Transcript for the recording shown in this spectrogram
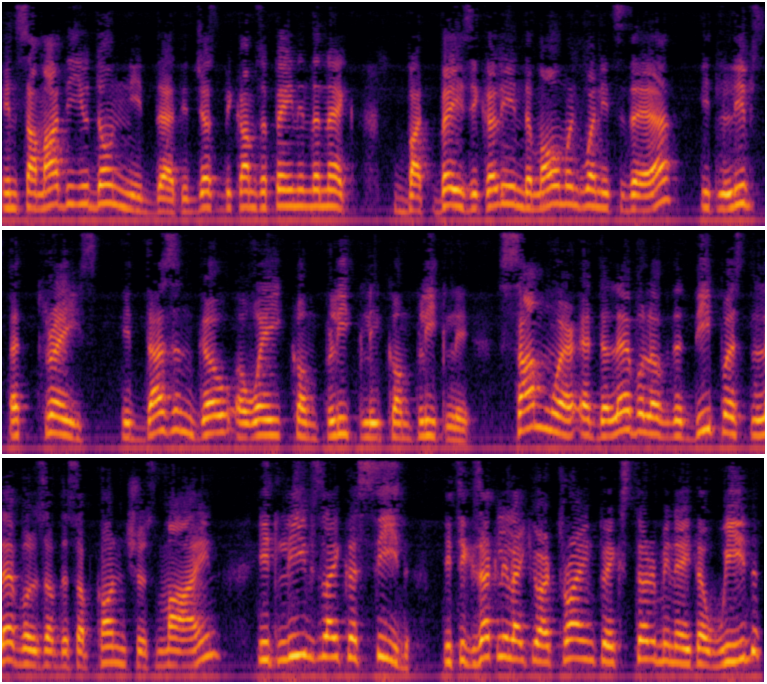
In samadhi you don't need that. It just becomes a pain in the neck. But basically in the moment when it's there, it leaves a trace. It doesn't go away completely, completely. Somewhere at the level of the deepest levels of the subconscious mind, it leaves like a seed. It's exactly like you are trying to exterminate a weed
